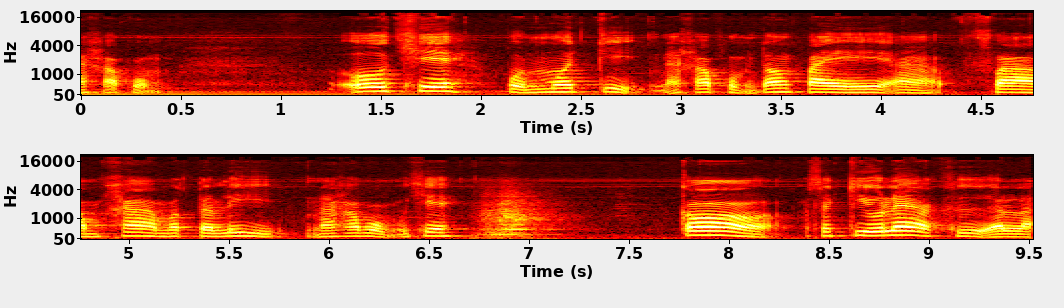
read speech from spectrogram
นะครับผม โอเค ผลโมจินะครับ ผมต้องไปฟาร์มฆ่ามอตเตอรี่นะครับผม โอเค ก็สกิลแรกคืออะไร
